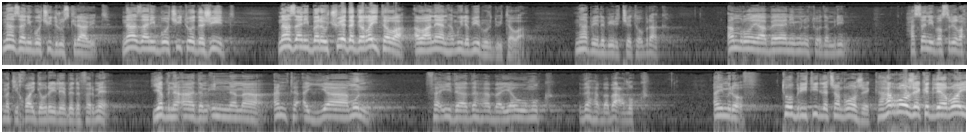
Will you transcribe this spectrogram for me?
نازانی بۆچی دروستکراویت نازانی بۆچی تۆ دەژیت نازانی بەرەو کوێ دەگەڕیتەوە ئەوانیان هەمووی لە بیر وردویتەوە نابێ لە بیر چێتەوە براکە ئەمڕۆ یا بەیانی من و تۆ دەمرین حەسەنی بەسری ڕەحمەتی خوای گەورەی لێ بێ دەفەرمێ یا ابن آدم إنما أنت أيام فإذا ذهب يومك ذهب بعضك ئەی مرۆڤ تۆ بریتیت لە چەند ڕۆژێک کە هەر ڕۆژێکت لێ ڕۆی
